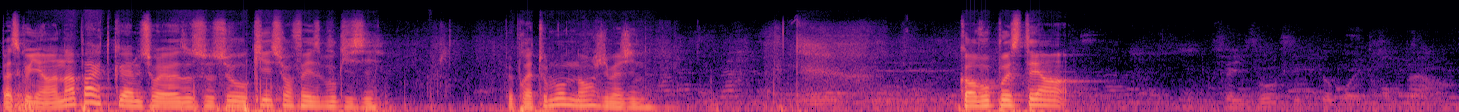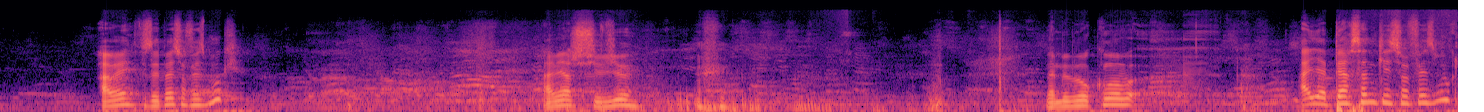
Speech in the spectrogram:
Parce qu'il y a un impact quand même sur les réseaux sociaux, ok, sur Facebook ici. À peu près tout le monde, non, j'imagine? Quand vous postez un. Ah ouais Vous êtes pas sur Facebook? Ah merde, je suis vieux. Mais Ah, il y a personne qui est sur Facebook?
